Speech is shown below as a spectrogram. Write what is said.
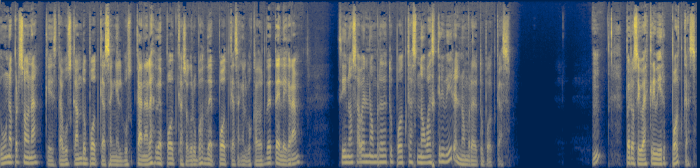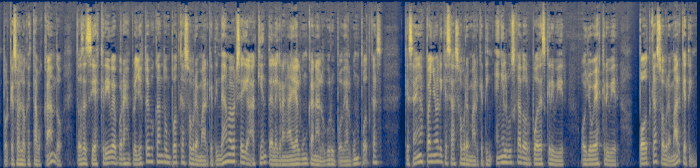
una persona que está buscando podcast en el canales de podcast o grupos de podcast en el buscador de Telegram, si no sabe el nombre de tu podcast, no va a escribir el nombre de tu podcast. Pero si va a escribir podcast, porque eso es lo que está buscando. Entonces, si escribe, por ejemplo, yo estoy buscando un podcast sobre marketing, déjame ver si aquí en Telegram hay algún canal o grupo de algún podcast que sea en español y que sea sobre marketing. En el buscador puede escribir, o yo voy a escribir, podcast sobre marketing.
